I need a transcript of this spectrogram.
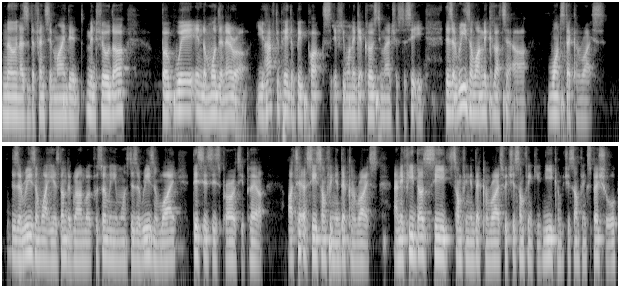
known as a defensive-minded midfielder but we're in the modern era. You have to pay the big bucks if you want to get close to Manchester City. There's a reason why Mikel Arteta wants Declan Rice. There's a reason why he has done the groundwork for so many months. There's a reason why this is his priority player. Arteta sees something in Declan Rice. And if he does see something in Declan Rice, which is something unique and which is something special,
